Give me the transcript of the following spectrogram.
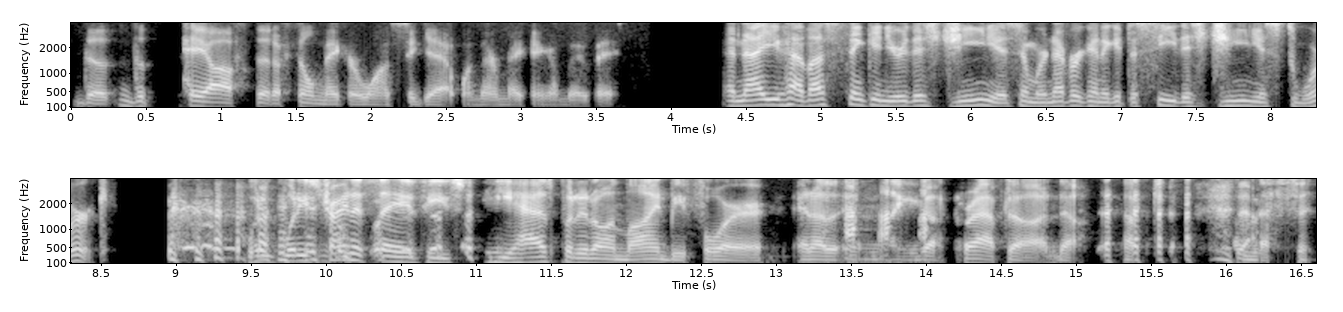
the the payoff that a filmmaker wants to get when they're making a movie. And now you have us thinking you're this genius and we're never going to get to see this genius work. what, what he's trying to say is he's he has put it online before and, other, and like it got crapped on. No, I'm, I'm messing.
